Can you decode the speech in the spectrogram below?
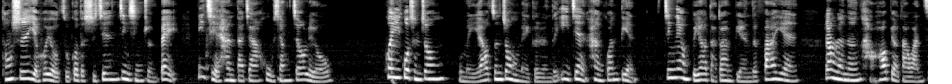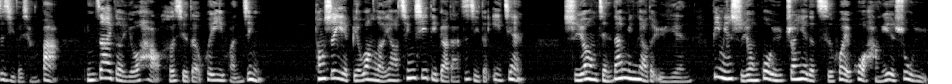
同时，也会有足够的时间进行准备，并且和大家互相交流。会议过程中，我们也要尊重每个人的意见和观点，尽量不要打断别人的发言。让人能好好表达完自己的想法，营造一个友好和谐的会议环境。同时，也别忘了要清晰地表达自己的意见，使用简单明了的语言，避免使用过于专业的词汇或行业术语，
